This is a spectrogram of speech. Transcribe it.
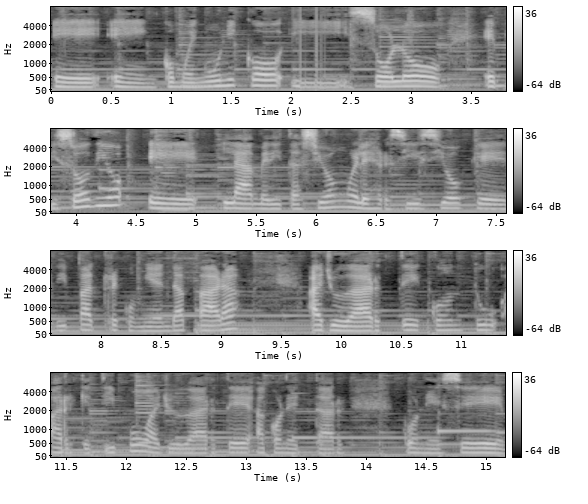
eh, como en único y solo episodio eh, la meditación o el ejercicio que Deepak recomienda para ayudarte con tu arquetipo, ayudarte a conectar con ese,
